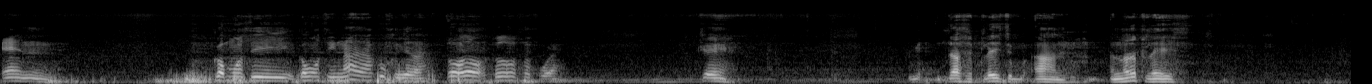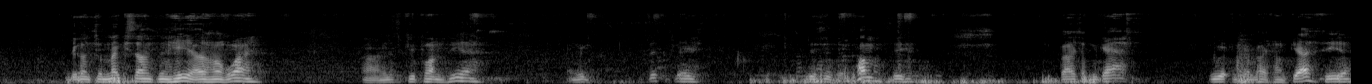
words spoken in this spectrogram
en como si como si nada ocurriera. Todo todo se fue. Okay. That's a place to um, another place. They're going to make something here. I don't know why. Uh, let's keep on here. This place. This is a pharmacy buy some gas. We're to buy some gas here.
